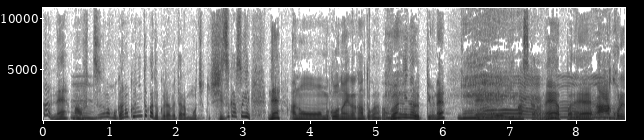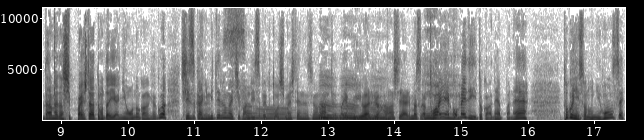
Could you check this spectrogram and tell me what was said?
画館ね、まあ普通の他の国とかと比べたらもうちょっと静かすぎる。ね、あの向こうの映画監督なんか不安になるっていうね、え。ー、えー、言いますからね、やっぱね、ああ、これだめだ、失敗したと思ったら、いや、日本の観客は静かに見てるのが一番リスペクトを示してるんですよなんて、まあ、よく言われる話でありますが、とはいえコメディとかはね、やっぱね、特にその日本製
